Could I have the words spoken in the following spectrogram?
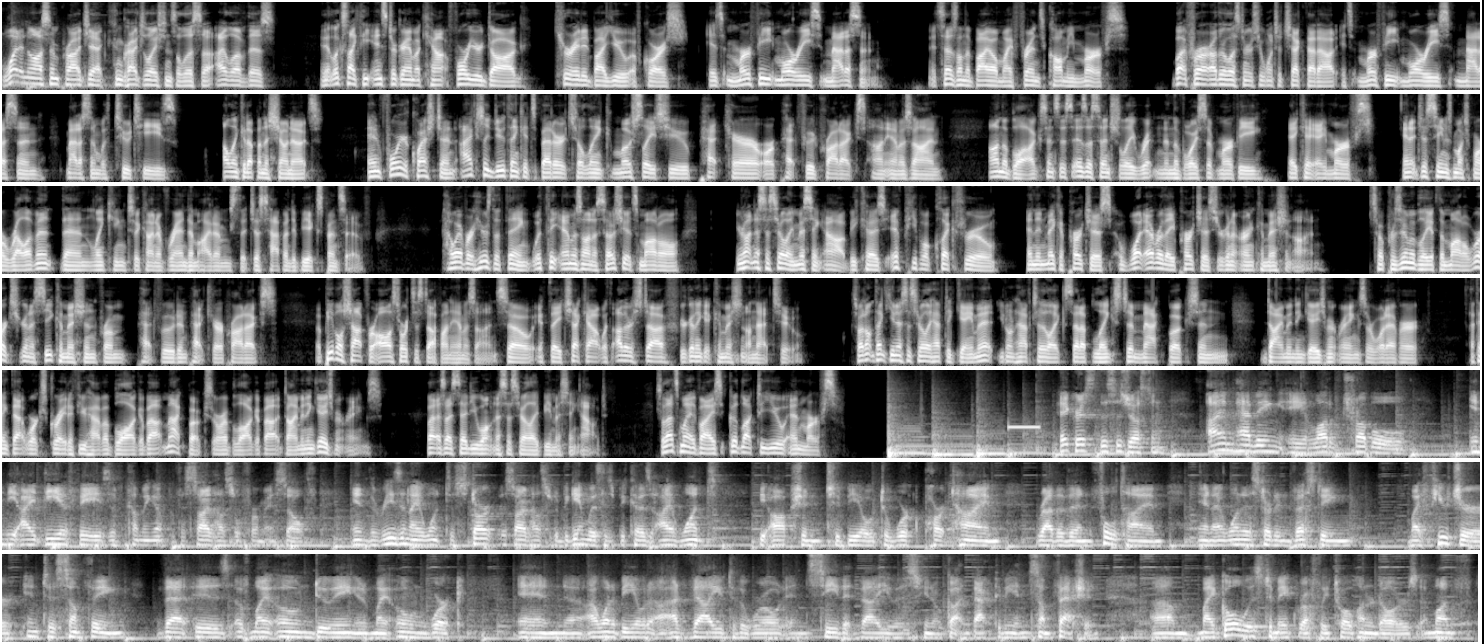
What an awesome project. Congratulations, Alyssa. I love this. And it looks like the Instagram account for your dog, curated by you, of course, is Murphy Maurice Madison. It says on the bio, my friends call me Murphs. But for our other listeners who want to check that out, it's Murphy Maurice Madison, Madison with two T's. I'll link it up in the show notes. And for your question, I actually do think it's better to link mostly to pet care or pet food products on Amazon on the blog, since this is essentially written in the voice of Murphy, aka Murphs. And it just seems much more relevant than linking to kind of random items that just happen to be expensive. However, here's the thing with the Amazon Associates model, you're not necessarily missing out because if people click through and then make a purchase, whatever they purchase, you're going to earn commission on. So, presumably, if the model works, you're going to see commission from pet food and pet care products. But people shop for all sorts of stuff on Amazon. So, if they check out with other stuff, you're going to get commission on that too. So, I don't think you necessarily have to game it. You don't have to like set up links to MacBooks and diamond engagement rings or whatever. I think that works great if you have a blog about MacBooks or a blog about diamond engagement rings. But as I said, you won't necessarily be missing out. So that's my advice. Good luck to you and Murphs. Hey, Chris, this is Justin. I'm having a lot of trouble in the idea phase of coming up with a side hustle for myself. And the reason I want to start a side hustle to begin with is because I want the option to be able to work part time rather than full time. And I want to start investing my future into something that is of my own doing and of my own work and uh, I want to be able to add value to the world and see that value has you know gotten back to me in some fashion. Um, my goal was to make roughly twelve hundred dollars a month,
